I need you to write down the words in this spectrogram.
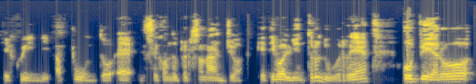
che quindi appunto è il secondo personaggio che ti voglio introdurre, ovvero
